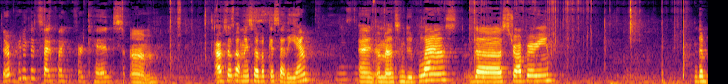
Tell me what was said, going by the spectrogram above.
They're a pretty good size like for kids. Um i also got myself a quesadilla and a mountain dew blast. The strawberry the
